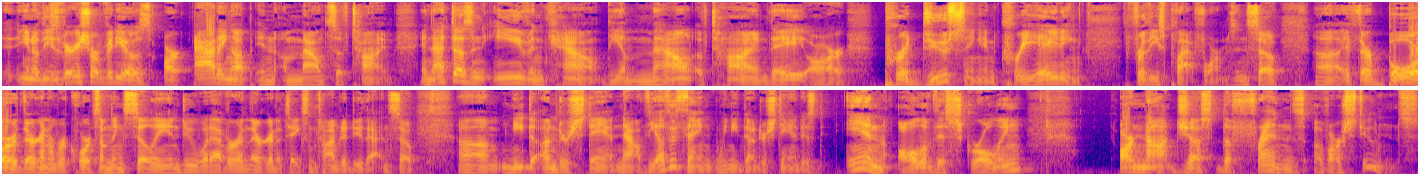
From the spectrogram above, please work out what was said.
you know, these very short videos are adding up in amounts of time. And that doesn't even count the amount of time they are producing and creating for these platforms. And so, uh, if they're bored, they're going to record something silly and do whatever, and they're going to take some time to do that. And so, um, need to understand. Now, the other thing we need to understand is in all of this scrolling are not just the friends of our students.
